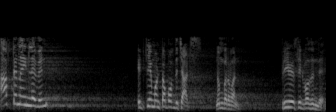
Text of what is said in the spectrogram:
After 9-11, it came on top of the charts, number one. Previously it wasn't there.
